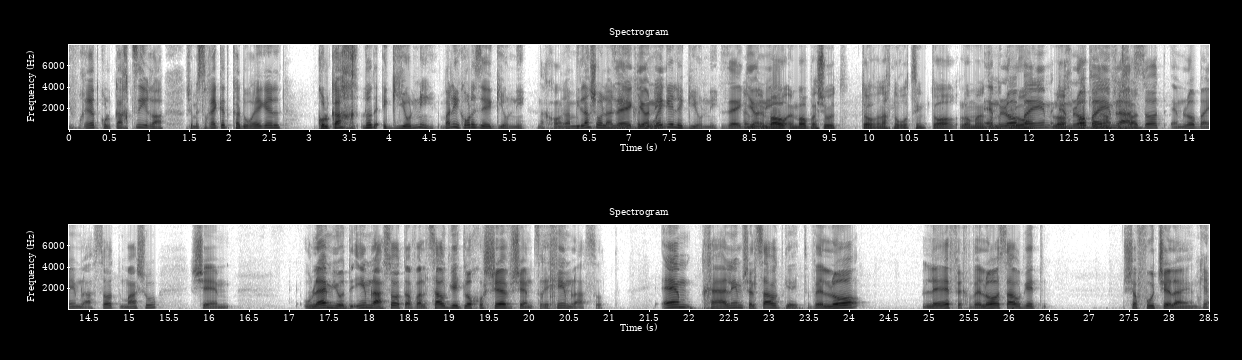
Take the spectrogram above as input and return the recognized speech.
נבחרת כל כך צעירה, שמשחקת כדורגל כל כך, לא יודע, הגיוני. בא לי לקרוא לזה הגיוני. נכון. המילה שעולה זה לי, הגיוני. כדורגל הגיוני. זה הם, הגיוני. הם, באו, הם באו פשוט, טוב, אנחנו רוצים תואר, לא מעניין הם אותנו לא כלום, באים, לא הם לא אכפת לי מאף אחד. לעשות, הם לא באים לעשות משהו שהם, אולי הם יודעים לעשות, אבל סאוטגייט לא חושב שהם צריכים לעשות. הם חיילים של סאוטגייט, ולא להפך, ולא סאוטגייט שפוט שלהם. כן,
